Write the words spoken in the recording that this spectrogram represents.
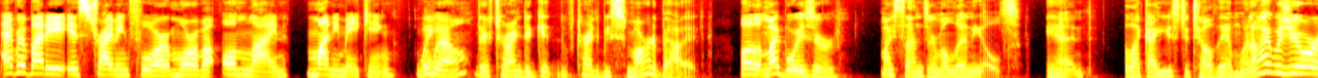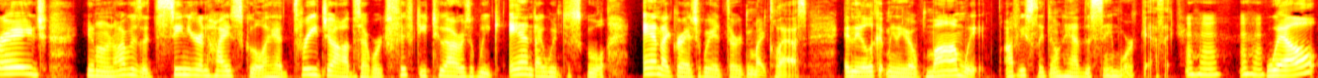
everybody is striving for more of an online money making way. Well, they're trying to get trying to be smart about it. Well, my boys are my sons are millennials and like I used to tell them when I was your age, you know, and I was a senior in high school, I had three jobs. I worked 52 hours a week and I went to school and I graduated third in my class. And they look at me and they go, "Mom, we obviously don't have the same work ethic." Mm-hmm, mm-hmm. Well,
